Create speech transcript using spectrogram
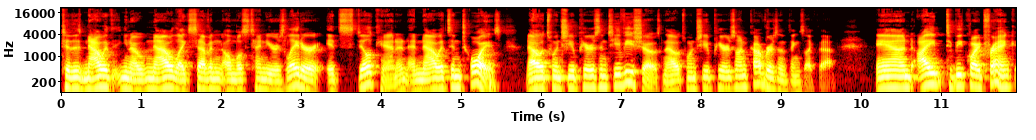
to the now, with you know now like seven, almost ten years later, it's still canon, and now it's in toys. Now it's when she appears in TV shows. Now it's when she appears on covers and things like that. And I, to be quite frank,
